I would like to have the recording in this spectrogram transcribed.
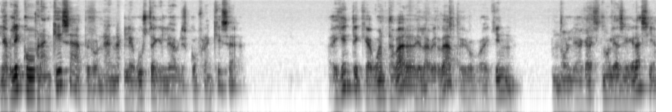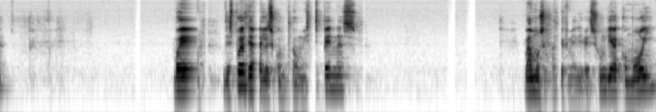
Le hablé con franqueza, pero a le gusta que le hables con franqueza. Hay gente que aguanta vara de la verdad, pero hay quien no le, no le hace gracia. Bueno, después de haberles contado mis penas, vamos a las efemérides. Un día como hoy,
